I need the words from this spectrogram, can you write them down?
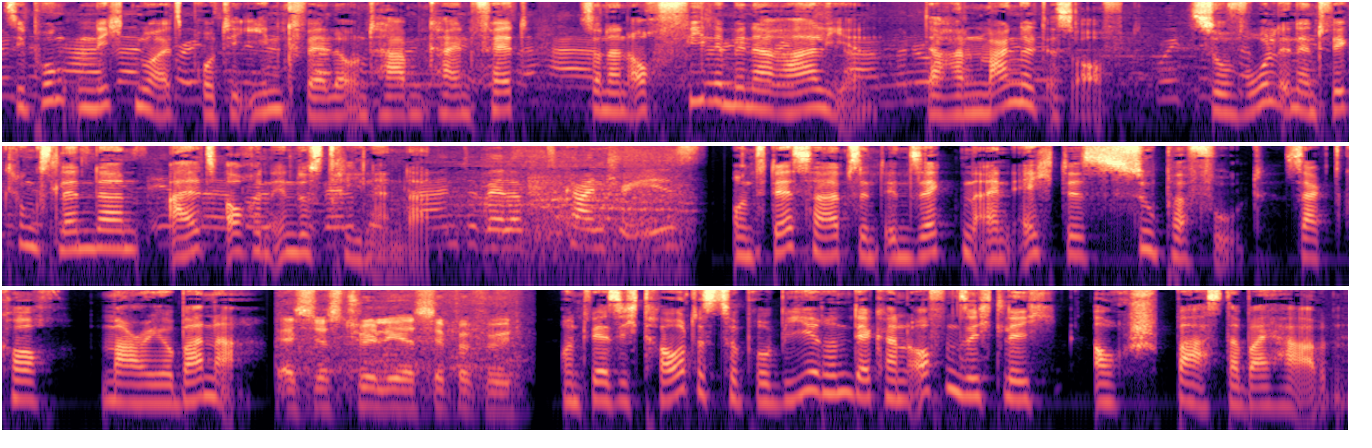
Sie punkten nicht nur als Proteinquelle und haben kein Fett, sondern auch viele Mineralien. Daran mangelt es oft sowohl in Entwicklungsländern als auch in Industrieländern. Und deshalb sind Insekten ein echtes Superfood, sagt Koch Mario Banna. Und wer sich traut, es zu probieren, der kann offensichtlich auch Spaß dabei haben.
